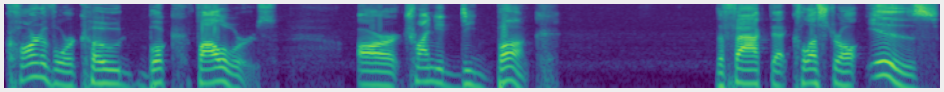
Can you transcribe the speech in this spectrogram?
carnivore code book followers are trying to debunk the fact that cholesterol is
